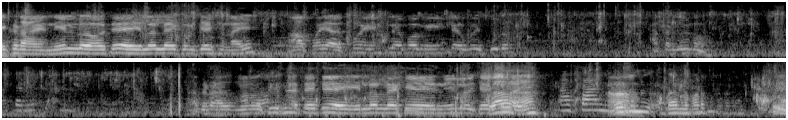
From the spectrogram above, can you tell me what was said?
ఇక్కడ నీళ్ళు అయితే ఇళ్ళలోకి వచ్చేసినాయి. ఆ, పోయి పోయి ఇంట్లో పో మీ ఇంట్లో పోయి చూడు. అక్కడ చూడు. అక్కడ మనం చూసినట్టయితే ఇళ్ళల్లోకి నీళ్ళు వచ్చేసినాయి. దాంట్లో పడ పోయి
